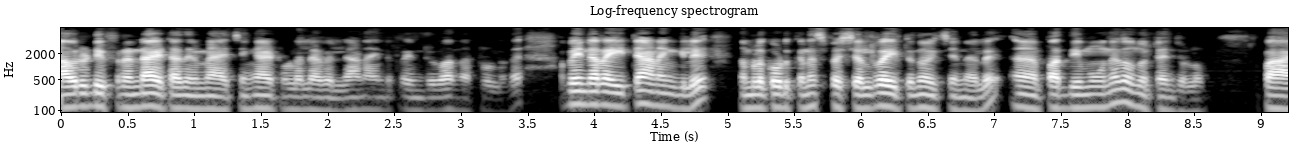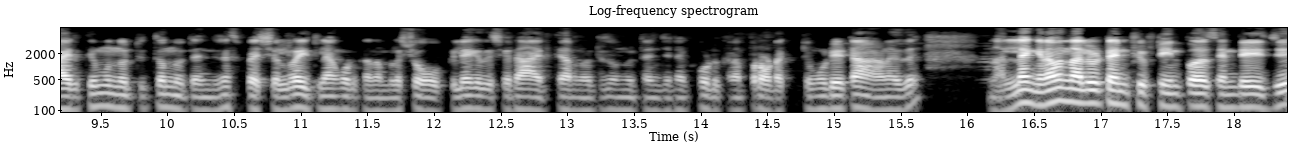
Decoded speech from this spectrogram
ആ ഒരു ഡിഫറെന്റ് ആയിട്ട് അതിന് മാച്ചിങ് ആയിട്ടുള്ള ലെവലിലാണ് അതിന്റെ പ്രിന്റ് വന്നിട്ടുള്ളത്. അപ്പൊ ഇതിന്റെ റേറ്റ് ആണെങ്കിൽ നമ്മൾ കൊടുക്കുന്ന സ്പെഷ്യൽ റേറ്റ് എന്ന് വെച്ച് കഴിഞ്ഞാൽ പതിമൂന്ന് തൊണ്ണൂറ്റഞ്ചുള്ളൂ. അപ്പൊ ആയിരത്തി മുന്നൂറ്റി തൊണ്ണൂറ്റഞ്ചിന് സ്പെഷ്യൽ റേറ്റിലാണ് കൊടുക്കുന്നത് നമ്മൾ ഷോപ്പിൽ ഏകദേശം ഒരു ആയിരത്തി അറുന്നൂറ്റി തൊണ്ണൂറ്റഞ്ചിനൊക്കെ കൊടുക്കുന്ന പ്രൊഡക്റ്റും കൂടിയിട്ടാണ് ഇത്. നല്ല എങ്ങനെ വന്നാലും ടെൻ ഫിഫ്റ്റീൻ പെർസെന്റേജ്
